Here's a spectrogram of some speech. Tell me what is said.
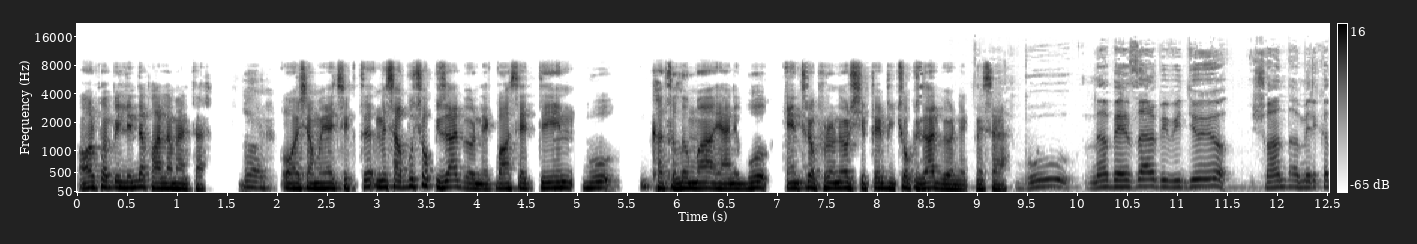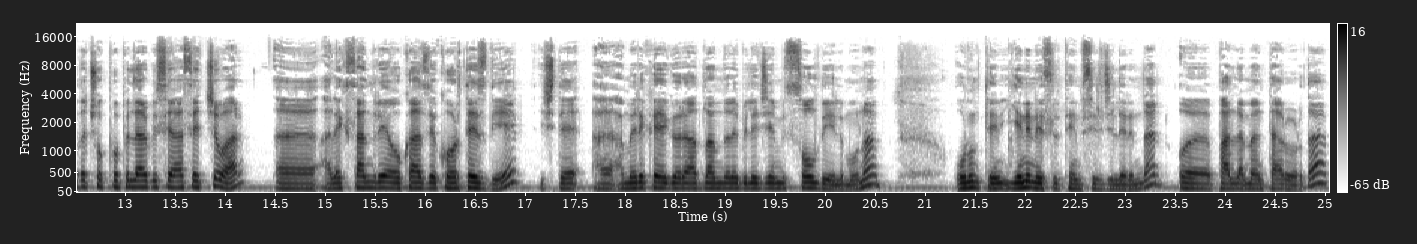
Avrupa Birliği'nde parlamenter Doğru. o aşamaya çıktı. Mesela bu çok güzel bir örnek. Bahsettiğin bu katılıma yani bu entrepreneurship'e bir çok güzel bir örnek mesela. Buna benzer bir videoyu şu anda Amerika'da çok popüler bir siyasetçi var. Ee, Alexandria Ocasio-Cortez diye. İşte e, Amerika'ya göre adlandırabileceğimiz sol diyelim ona. Onun tem- yeni nesil temsilcilerinden e, parlamenter orada.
